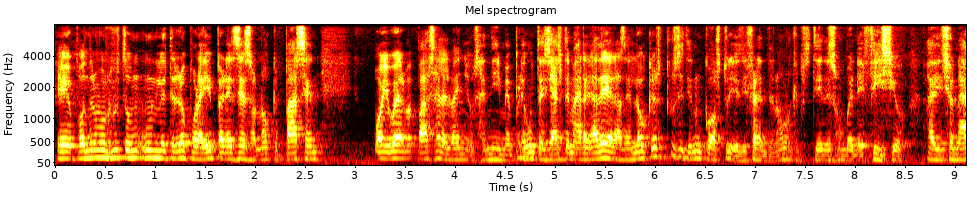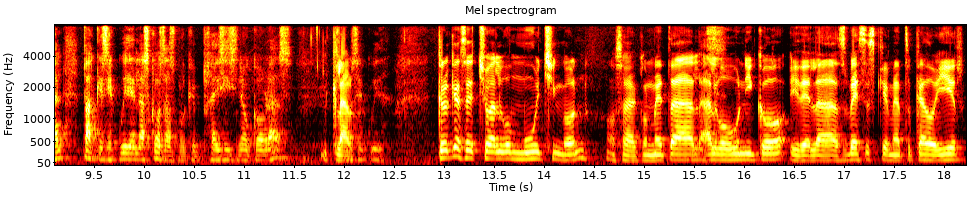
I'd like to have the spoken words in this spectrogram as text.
Eh, pondremos justo un, un letrero por ahí, pero es eso, ¿no? Que pasen. Oye, voy a pasar al baño. O sea, ni me preguntes ya el tema de regaderas, de lockers, pues sí tiene un costo y es diferente, ¿no? Porque pues tienes un beneficio adicional para que se cuiden las cosas, porque pues ahí sí, si no cobras, Claro. no se cuida. Creo que has hecho algo muy chingón, o sea, con Meta algo único y de las veces que me ha tocado ir,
